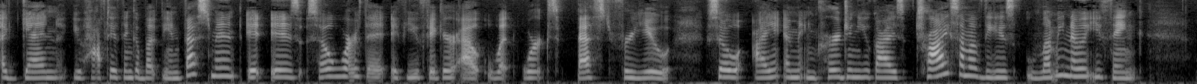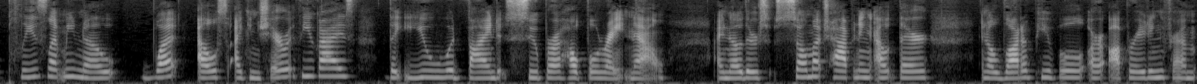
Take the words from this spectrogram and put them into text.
again, you have to think about the investment. It is so worth it if you figure out what works best for you. So, I am encouraging you guys try some of these. Let me know what you think. Please let me know what else I can share with you guys that you would find super helpful right now. I know there's so much happening out there. And a lot of people are operating from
